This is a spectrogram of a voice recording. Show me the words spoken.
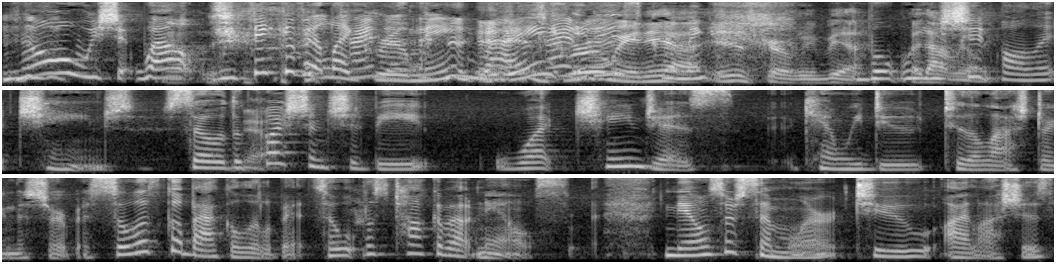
no, we should. Well, we think of it like grooming, right? It is grooming, yeah. It is grooming, yeah. But we not should really. call it change. So the Yeah. question should be, what changes can we do to the lash during the service? So let's go back a little bit. So let's talk about nails. Nails are similar to eyelashes.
